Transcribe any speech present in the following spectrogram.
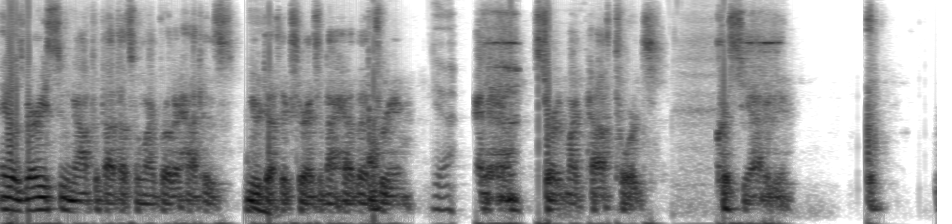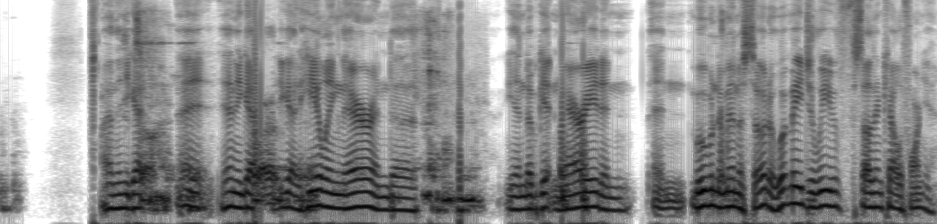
it was very soon after that that's when my brother had his near death experience and i had that dream Yeah. and then started my path towards christianity And then you got, So- and then you got, you got healing there, and uh, you end up getting married and and moving to Minnesota. What made you leave Southern California?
